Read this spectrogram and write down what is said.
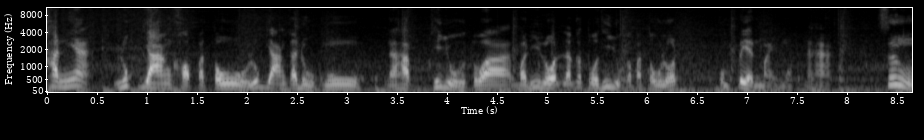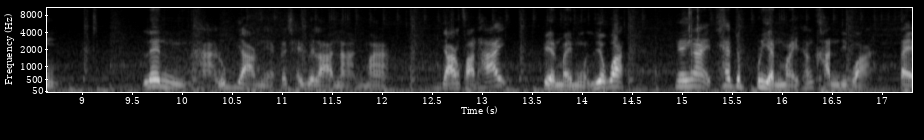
คันนี้ลูกยางขอบประตู ลูกยางกระดูกงูนะครับที่อยู่ตัวบอดี้รถแล้วก็ตัวที่อยู่กับประตูรถ ผมเปลี่ยนใหม่หมดนะฮะซึ่งเล่นหาลูกยางเนี่ยก็ใช้เวลานานมาก ยางฝาท้ายเปลี่ยนใหม่หมด เรียกว่าง่ายๆแทบจะเปลี่ยนใหม่ทั้งคันดีกว่า แต่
